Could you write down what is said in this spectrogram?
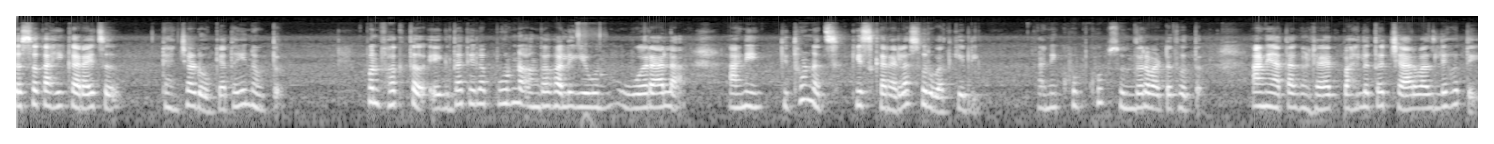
तसं काही करायचं त्यांच्या डोक्यातही नव्हतं. पण फक्त एकदा तिला पूर्ण अंगाखाली घेऊन वर आला आणि तिथूनच किस करायला सुरुवात केली. आणि खूप खूप सुंदर वाटत होतं. आणि आता घड्याळ्यात पाहिलं तर चार वाजले होते.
